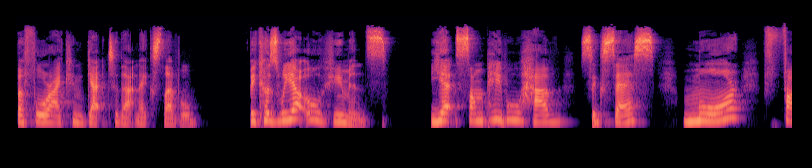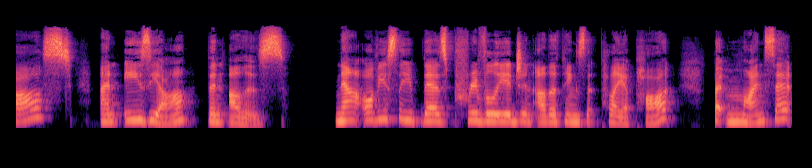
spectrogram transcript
before I can get to that next level. Because we are all humans. Yet some people have success more fast and easier than others. Now, obviously, there's privilege and other things that play a part, but mindset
